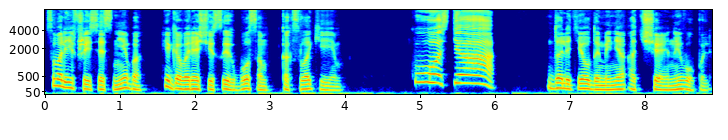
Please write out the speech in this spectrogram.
свалившийся с неба и говорящий с их боссом, как с лакеем. «Костя!» Долетел до меня отчаянный вопль.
